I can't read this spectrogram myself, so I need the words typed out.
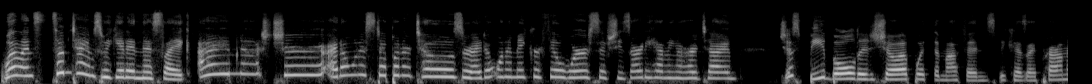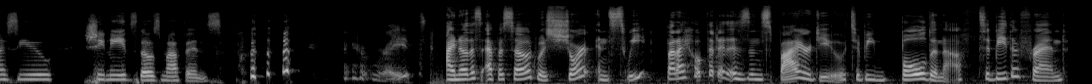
well and sometimes we get in this like i'm not sure. I don't want to step on her toes or i don't want to make her feel worse if she's already having a hard time. Just be bold and show up with the muffins because i promise you she needs those muffins right? I know this episode was short and sweet, but I hope that it has inspired you to be bold enough to be the friend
